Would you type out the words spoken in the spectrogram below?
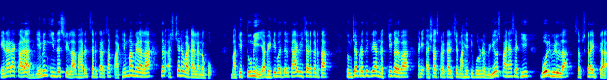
येणाऱ्या काळात गेमिंग इंडस्ट्रीला भारत सरकारचा पाठिंबा मिळाला तर आश्चर्य वाटायला नको. बाकी तुम्ही या भेटीबद्दल काय विचार करता? तुमच्या प्रतिक्रिया नक्की कळवा आणि अशाच प्रकारचे माहितीपूर्ण व्हिडिओज पाहण्यासाठी बोल व्हिडिओला सबस्क्राईब करा.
